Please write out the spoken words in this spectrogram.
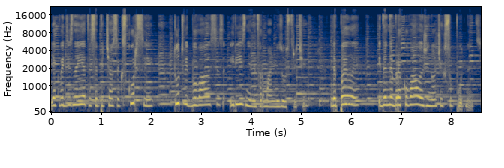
як ви дізнаєтеся під час екскурсії, тут відбувалися і різні неформальні зустрічі, де пили і де не бракувало жіночих супутниць.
